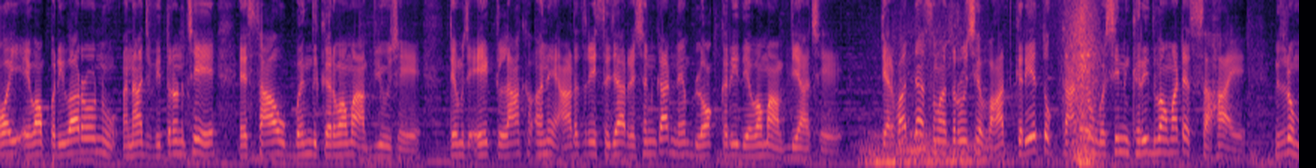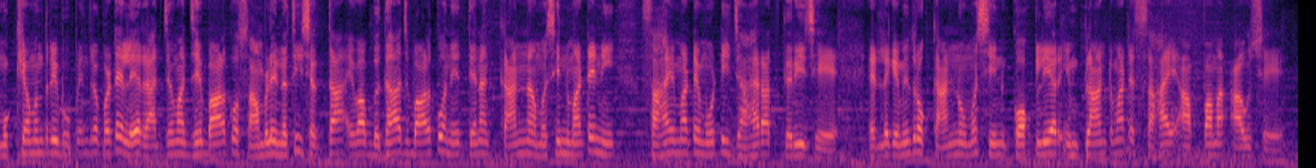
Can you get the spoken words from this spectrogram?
હોય એવા પરિવારોનું અનાજ વિતરણ છે એ સાવ બંધ કરવામાં આવ્યું છે. તેમજ એક લાખ અને આડત્રીસ હજાર રેશન કાર્ડને બ્લોક કરી દેવામાં આવ્યા છે. ત્યારબાદના સમાચારો છે વાત કરીએ તો કાનનું મશીન ખરીદવા માટે સહાય. મિત્રો, મુખ્યમંત્રી ભૂપેન્દ્ર પટેલે રાજ્યમાં જે બાળકો સાંભળી નથી શકતા એવા બધા જ બાળકોને તેના કાનના મશીન માટેની સહાય માટે મોટી જાહેરાત કરી છે. એટલે કે મિત્રો, કાનનું મશીન કોકલિયર ઇમ્પ્લાન્ટ માટે સહાય આપવામાં આવશે.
